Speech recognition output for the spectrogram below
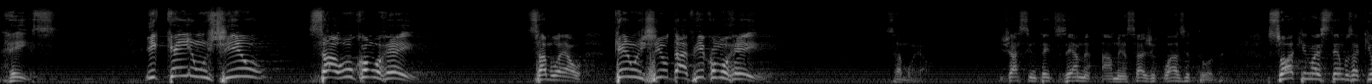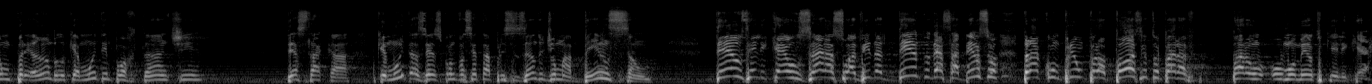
reis. E quem ungiu Saul como rei? Samuel. Quem ungiu Davi como rei? Samuel. Já sintetizei a, mensagem quase toda. Só que nós temos aqui um preâmbulo que é muito importante destacar, porque muitas vezes quando você está precisando de uma bênção, Deus ele quer usar a sua vida dentro dessa bênção para cumprir um propósito para, para o, o momento que Ele quer,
